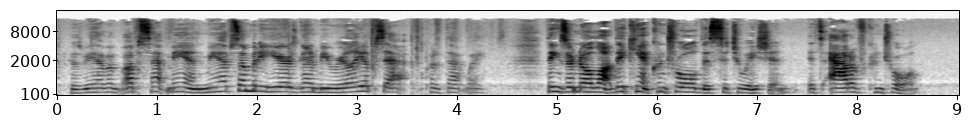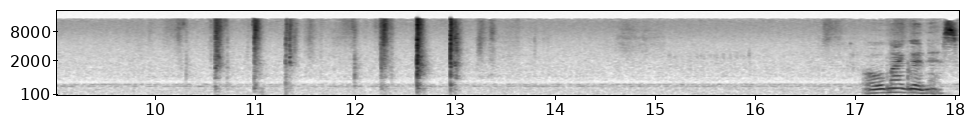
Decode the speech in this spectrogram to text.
Because we have an upset man. We have somebody here is going to be really upset. Put it that way. Things are no longer, they can't control this situation. It's out of control. Oh my goodness.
